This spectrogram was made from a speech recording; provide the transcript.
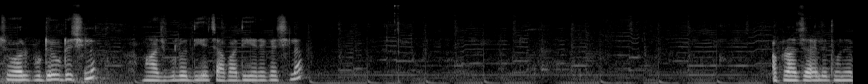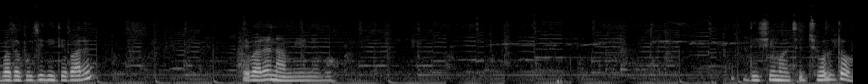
জল ফুটে উঠেছিল। মাছগুলো দিয়ে চাপা দিয়ে রেখেছিলাম। আপনারা চাইলে ধনে পাতা কুচি দিতে পারেন। এবারে নামিয়ে নেব। দেশি মাছের ঝোল তো,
